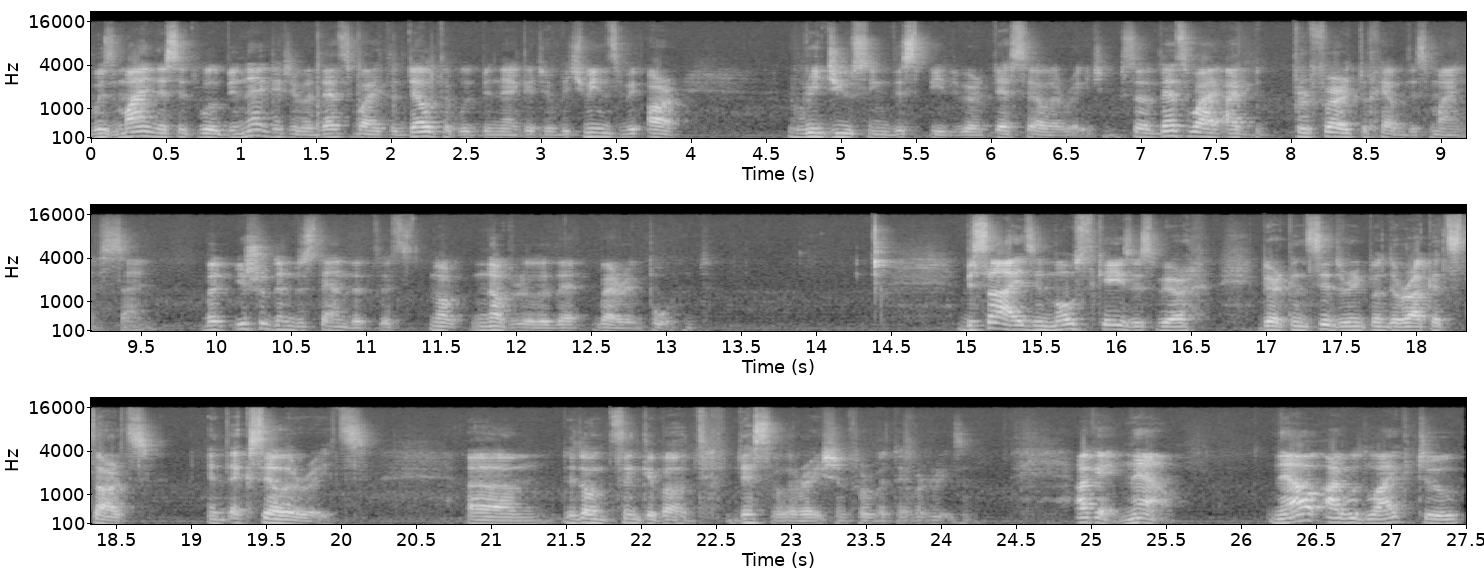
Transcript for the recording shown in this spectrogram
with minus it will be negative, and that's why the delta would be negative, which means we are reducing the speed, we are decelerating. So that's why I prefer to have this minus sign. But you should understand that it's not, not really that very important. Besides, in most cases, we are, we are considering when the rocket starts and accelerates. Um, they don't think about deceleration for whatever reason. Okay, now, now I would like to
